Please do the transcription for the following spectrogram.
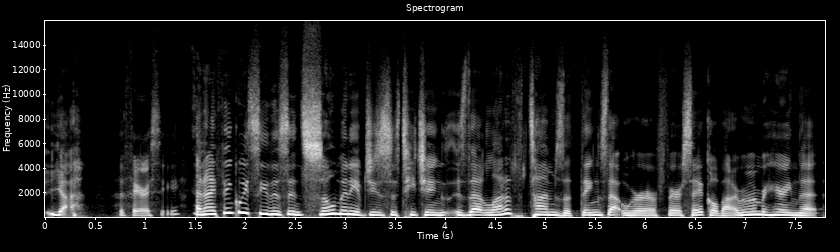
Yeah the Pharisee. And I think we see this in so many of Jesus' teachings is that a lot of the times the things that we're Pharisaical about, I remember hearing that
